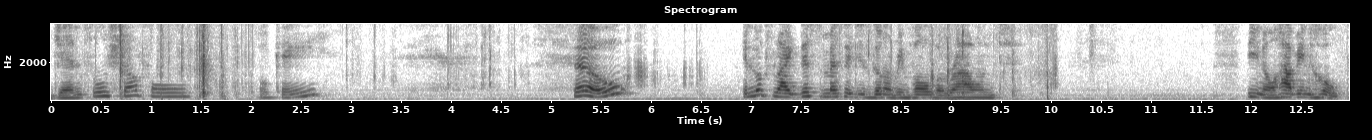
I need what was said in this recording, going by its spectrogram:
gentle shuffle. Okay. So, it looks like this message is going to revolve around, you know, having hope.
